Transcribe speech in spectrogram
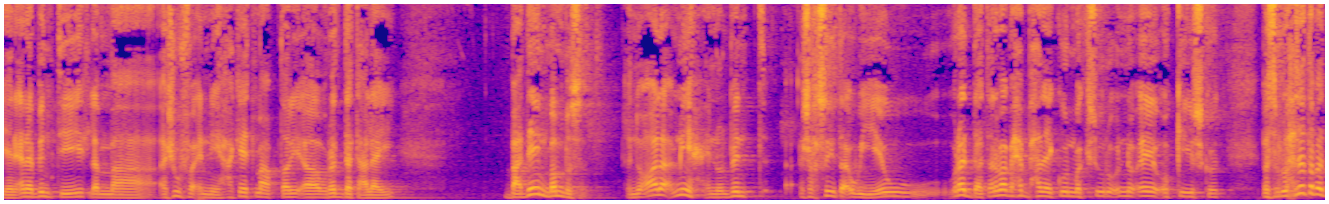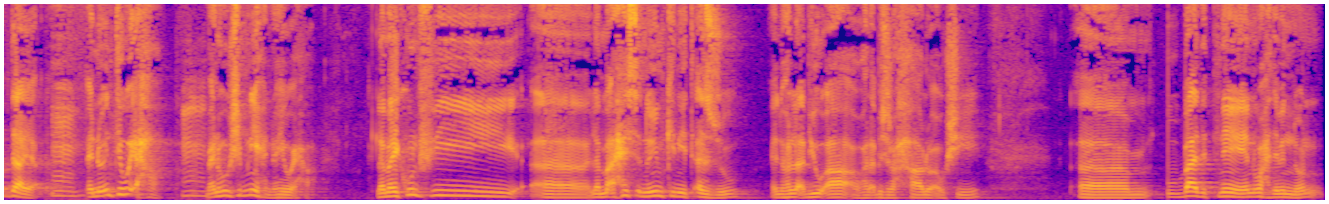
يعني أنا بنتي لما أشوفها إني حكيت معها بطريقة وردت علي بعدين بنبسط. إنه آه لا منيح إنه البنت شخصيتها قوية وردت. أنا ما بحب حدا يكون مكسور وإنه إيه أوكي يسكت. بس بلحظتها بتضايق. إنه انت وقحة. مع إنه هو شيء منيح إنه هي وقحة. لما يكون في آه لما أحس إنه يمكن يتأذوا إنه هلأ بيوقع أو هلأ بيجرح حاله أو شيء وبعد اثنين واحدة منهم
